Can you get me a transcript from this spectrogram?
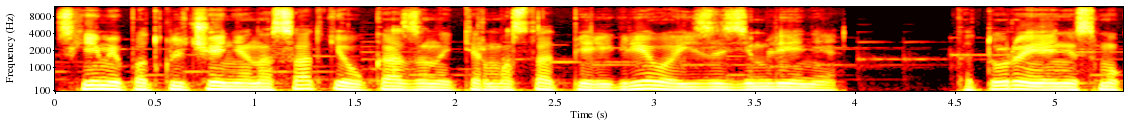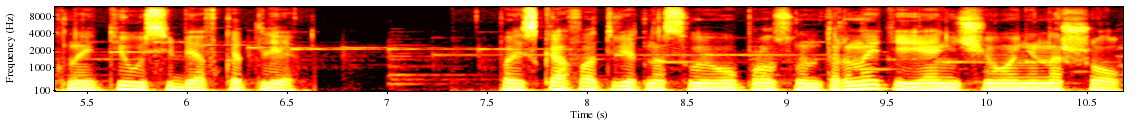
В схеме подключения насадки указаны термостат перегрева и заземления, которые я не смог найти у себя в котле. Поискав ответ на свой вопрос в интернете, я ничего не нашел.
